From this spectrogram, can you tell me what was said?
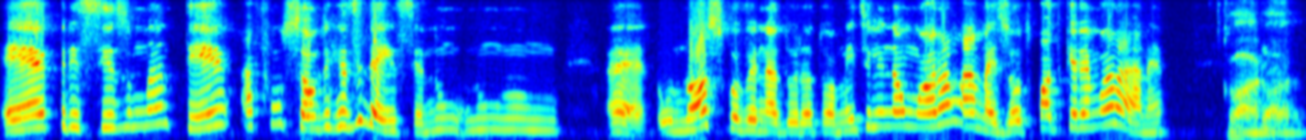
é preciso manter a função de residência. Num, num, é, o nosso governador atualmente ele não mora lá, mas outro pode querer morar, né? Claro.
